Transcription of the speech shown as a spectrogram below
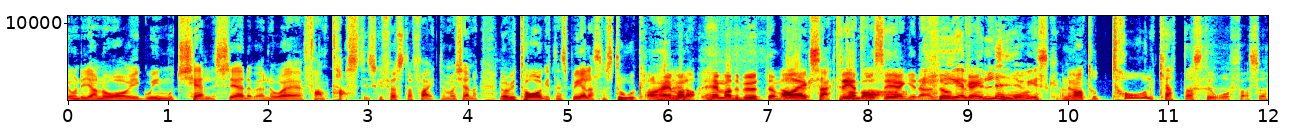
under januari gå in mot Chelsea är det väl och är fantastisk i första fighten. Man känner nu har vi tagit en spelare som Ja, storklar. hemma, hemmadebuten var Ja exakt. Man 3-2 bara, seger där. Helt lyrisk. Nu var han total katastrof alltså.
